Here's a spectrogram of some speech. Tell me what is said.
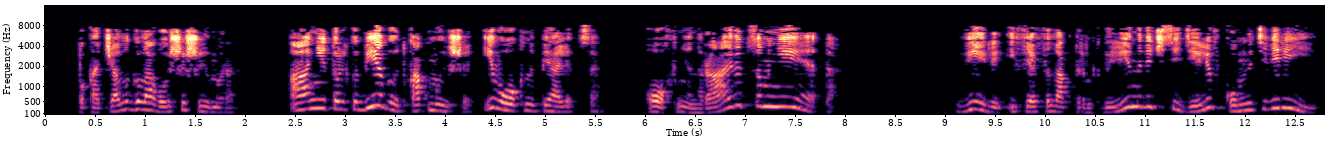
— покачала головой Шишимора. — А они только бегают, как мыши, и в окна пялятся. Ох, не нравится мне это! Вели и Феофилак Транквилинович сидели в комнате Вереи,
